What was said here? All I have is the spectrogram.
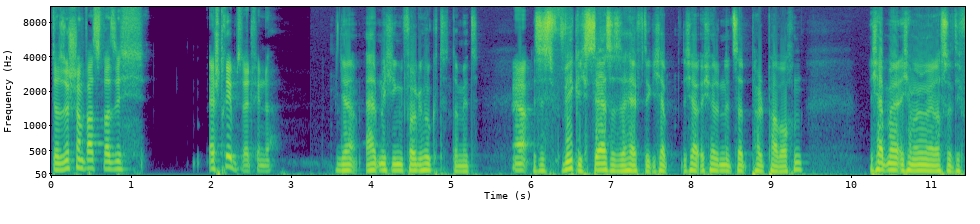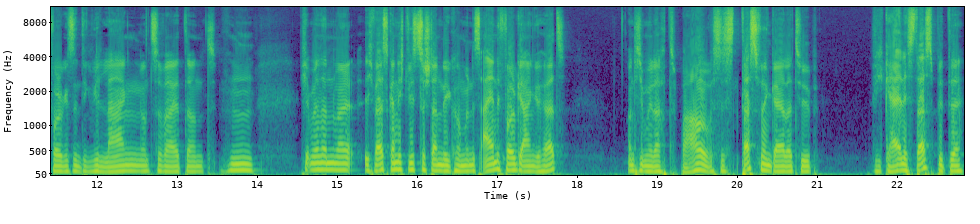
das ist schon was, was ich erstrebenswert finde. Ja, er hat mich irgendwie voll gehuckt damit. Ja. Es ist wirklich sehr, sehr, sehr heftig. Ich habe ich hab, ich höre den jetzt seit halt ein paar Wochen. Ich habe mir, ich hab mir immer gedacht, so, die Folgen sind irgendwie lang und so weiter und hm. Ich habe mir dann mal, ich weiß gar nicht, wie es zustande gekommen ist, eine Folge angehört und ich habe mir gedacht, wow, was ist das für ein geiler Typ? Wie geil ist das bitte?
